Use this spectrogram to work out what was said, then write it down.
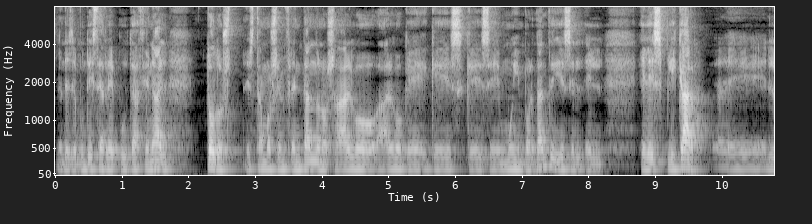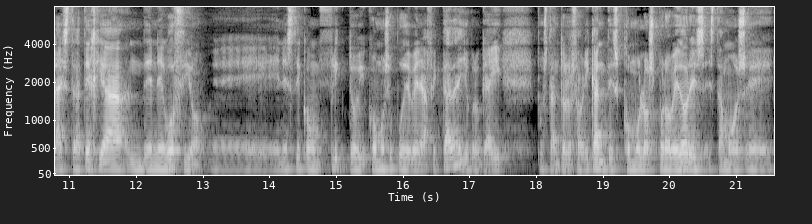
desde el punto de vista reputacional, todos estamos enfrentándonos a algo, algo que, es, que es muy importante y es el, el explicar eh, la estrategia de negocio eh, en este conflicto y cómo se puede ver afectada. Yo creo que ahí, pues tanto los fabricantes como los proveedores estamos eh,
